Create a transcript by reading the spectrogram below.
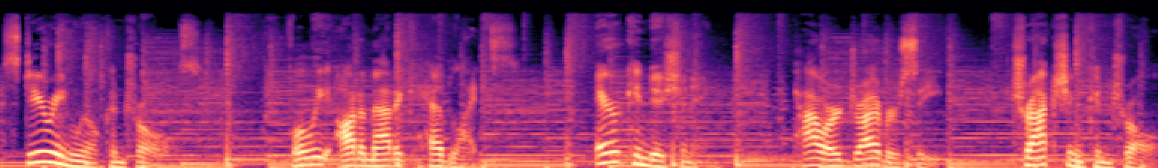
steering wheel controls, fully automatic headlights, air conditioning, power driver seat, traction control,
